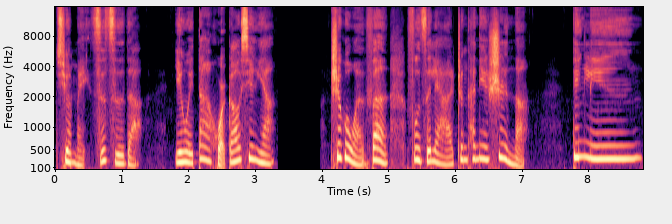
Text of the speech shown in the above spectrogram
却美滋滋的，因为大伙儿高兴呀。吃过晚饭，父子俩正看电视呢。叮铃，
